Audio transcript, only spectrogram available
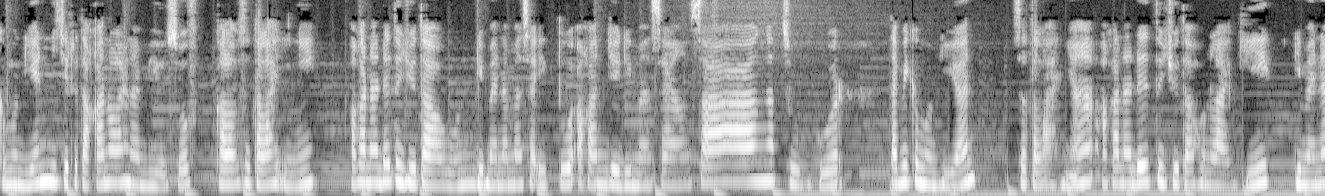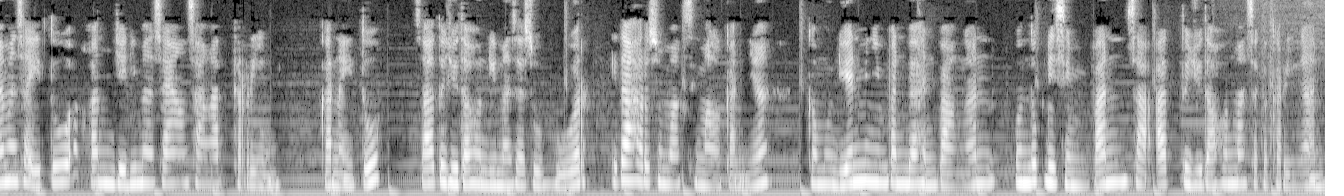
Kemudian diceritakan oleh Nabi Yusuf kalau setelah ini akan ada tujuh tahun di mana masa itu akan jadi masa yang sangat subur, tapi kemudian setelahnya akan ada tujuh tahun lagi di mana masa itu akan menjadi masa yang sangat kering. Karena itu, saat tujuh tahun di masa subur, kita harus memaksimalkannya, kemudian menyimpan bahan pangan untuk disimpan saat tujuh tahun masa kekeringan.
